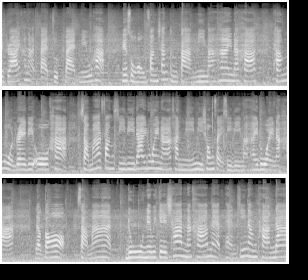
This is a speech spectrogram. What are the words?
iDrive ขนาด 8.8 นิ้วค่ะ ในส่วนของฟังก์ชันต่างๆ มีมาให้นะคะ ทั้งโหมดเรดิโอค่ะ สามารถฟัง CD ได้ด้วยนะ คันนี้มีช่องใส่ CD มาให้ด้วยนะคะ แล้วก็สามารถดู Navigation นะคะแมปแผนที่นำทางได้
